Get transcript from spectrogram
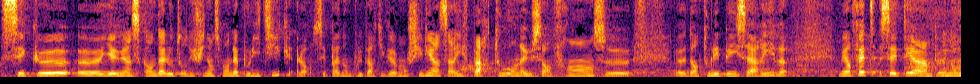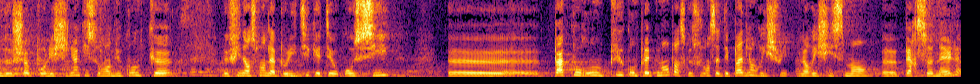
c'est qu'il euh, y a eu un scandale autour du financement de la politique. Alors, c'est pas non plus particulièrement chilien, ça arrive partout. On a eu ça en France, dans tous les pays, ça arrive. Mais en fait, ça a été un peu une onde de choc pour les Chiliens qui se sont rendus compte que le financement de la politique était aussi euh, pas corrompu complètement parce que souvent c'était pas de l'enrichissement euh, personnel,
